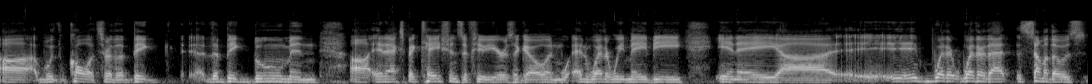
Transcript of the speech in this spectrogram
uh, we call it sort of the big the big boom in uh, in expectations a few years ago, and and whether we may be in a uh, whether whether that some of those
